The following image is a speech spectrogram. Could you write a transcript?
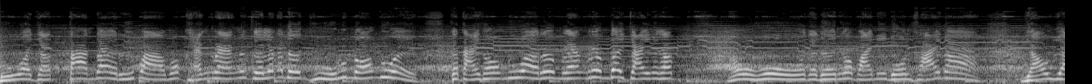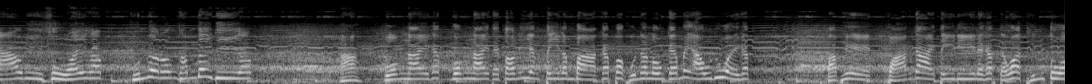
ดูว่าจะต้านได้หรือเปล่าเพราะแข็งแรงเหลือเกินแล้วก็เดินขู่รุ่นน้องด้วย กระต่ายทองดูว่าเริ่มแรงเริ่มได้ใจนะครับโอ้โหแต่เดินเข้าไปนี่โดนสายหน้ายาวๆนี่สวยครับขุนนรงค์ทำได้ดีครับอะวงในครับวงในแต่ตอนนี้ยังตีลำบากครับเพราะขุนนรงแกไม่เอาด้วยครับ ประเภทขวางได้ตีดีเลยครับ แต่ว่าถึงตัว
